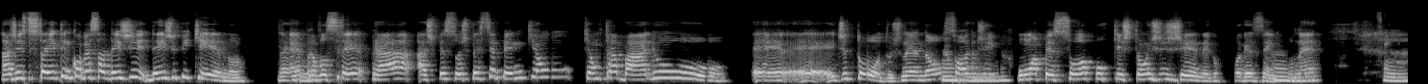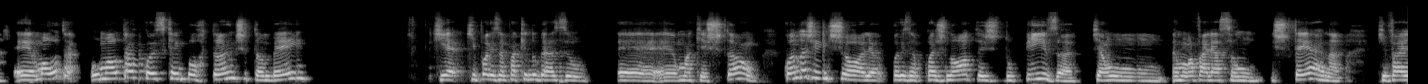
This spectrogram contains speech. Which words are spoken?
A gente, isso aí tem que começar desde, desde pequeno, né, uhum. para você, para as pessoas perceberem que é um, que é um trabalho é, é, de todos, né? Não uhum. só de uma pessoa por questões de gênero, por exemplo, uhum. né? Sim. É, uma, outra, uma outra coisa que é importante também, que, é, que por exemplo, aqui no Brasil é, é uma questão, quando a gente olha, por exemplo, as notas do PISA, que é, um, é uma avaliação externa, que vai,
